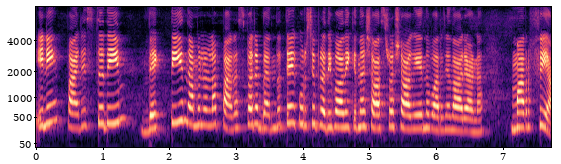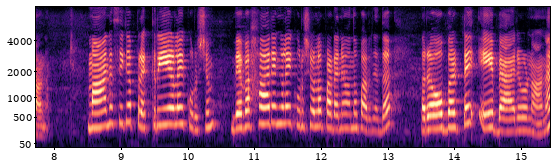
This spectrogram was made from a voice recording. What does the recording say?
ഇനി പരിസ്ഥിതിയും വ്യക്തിയും തമ്മിലുള്ള പരസ്പര ബന്ധത്തെക്കുറിച്ച് പ്രതിപാദിക്കുന്ന ശാസ്ത്രശാഖയെന്ന് പറഞ്ഞത് ആരാണ്? മർഫിയാണ് മാനസിക പ്രക്രിയകളെക്കുറിച്ചും വ്യവഹാരങ്ങളെക്കുറിച്ചുള്ള പഠനം എന്ന് പറഞ്ഞത് റോബർട്ട് എ. ബാരോൺ ആണ്.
